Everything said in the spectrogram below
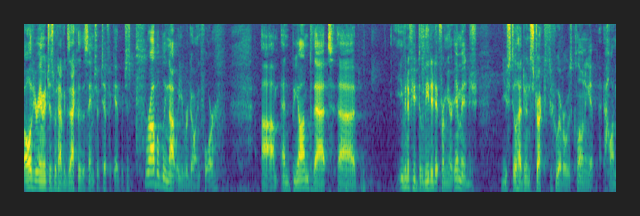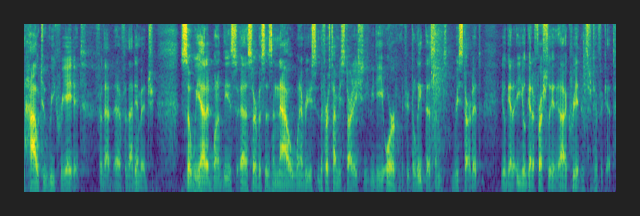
all of your images would have exactly the same certificate, which is probably not what you were going for. Um, and beyond that, uh, even if you deleted it from your image, you still had to instruct whoever was cloning it on how to recreate it for that, uh, for that image. So we added one of these uh, services, and now whenever you, the first time you start HTTPD, or if you delete this and restart it, you'll get a, you'll get a freshly uh, created certificate.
